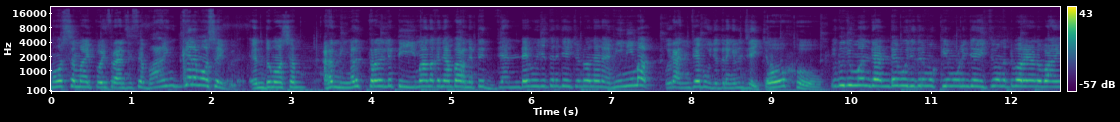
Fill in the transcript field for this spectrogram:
മോശമായി പോയി ഫ്രാൻസിസ്. ഭയങ്കര മോശമായി പോയി. എന്ത് മോശം? അല്ല നിങ്ങൾ ഇത്ര വലിയ ടീമാന്നൊക്കെ ഞാൻ പറഞ്ഞിട്ട് രണ്ടേ പൂജ്യത്തിന് ജയിച്ചോണ്ട് വന്നാണ് മിനിമം ഒരു അഞ്ചേ പൂജ്യത്തിനെങ്കിലും ജയിക്കും ഓഹോ. ഇത് ചുമ്മാ രണ്ടേ പൂജ്യത്തിന് മുക്കിയും മൂളിയും ജയിച്ചു വന്നിട്ട് പറയാണ്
